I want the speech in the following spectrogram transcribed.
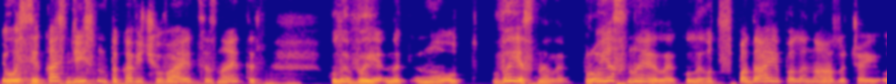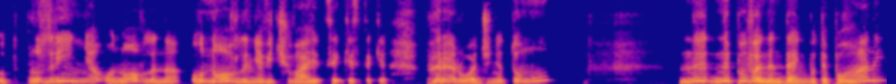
І ось якась дійсно така відчувається, знаєте, коли ви ну, от, вияснили, прояснили, коли от спадає пелена з очей, от прозріння, оновлена, оновлення відчувається якесь таке переродження. Тому не, не повинен день бути поганий.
